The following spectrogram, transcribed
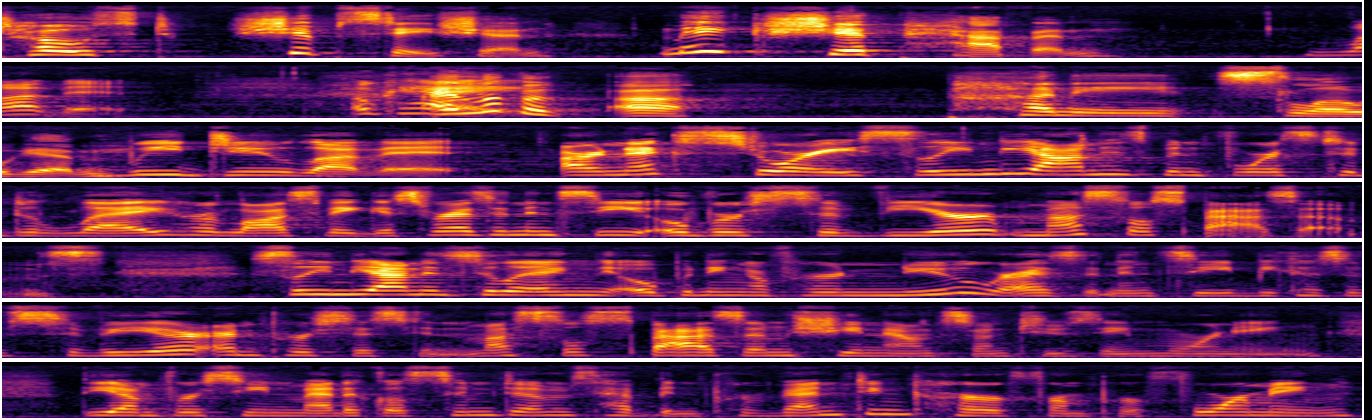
TOAST ShipStation. Make ship happen. Love it. Okay. I love a, a punny slogan. We do love it. Our next story Celine Dion has been forced to delay her Las Vegas residency over severe muscle spasms. Celine Dion is delaying the opening of her new residency because of severe and persistent muscle spasms, she announced on Tuesday morning. The unforeseen medical symptoms have been preventing her from performing,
